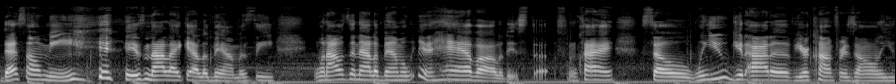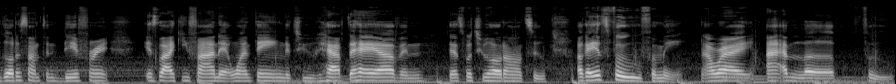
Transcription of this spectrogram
that's on me. it's not like Alabama. See, when I was in Alabama, we didn't have all of this stuff. Okay. So when you get out of your comfort zone and you go to something different, it's like you find that one thing that you have to have and that's what you hold on to. Okay. It's food for me. All right. I love food,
